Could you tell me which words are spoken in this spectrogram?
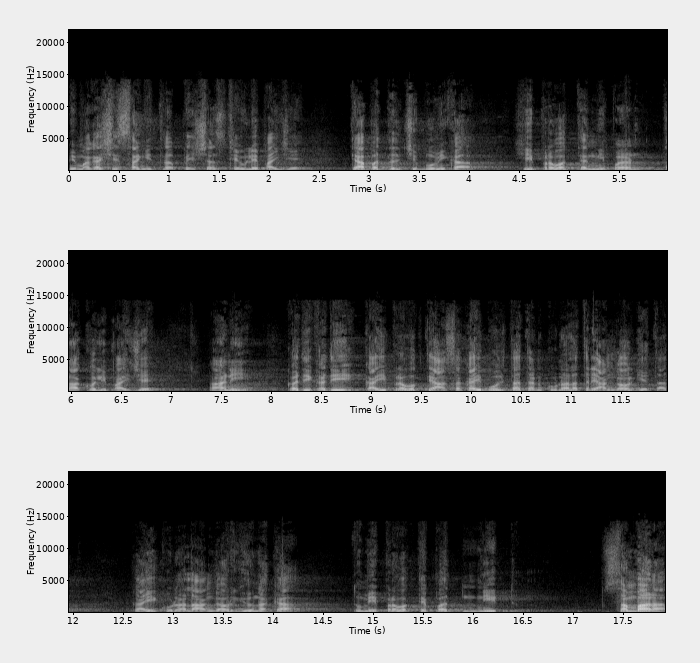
मी मगाशीच सांगितलं पेशन्स ठेवले पाहिजे. त्याबद्दलची भूमिका ही प्रवक्त्यांनी पण दाखवली पाहिजे. आणि कधीकधी काही प्रवक्ते असं काही बोलतात आणि कुणाला तरी अंगावर घेतात. काही कुणाला अंगावर घेऊ नका. तुम्ही प्रवक्तेपद नीट सांभाळा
